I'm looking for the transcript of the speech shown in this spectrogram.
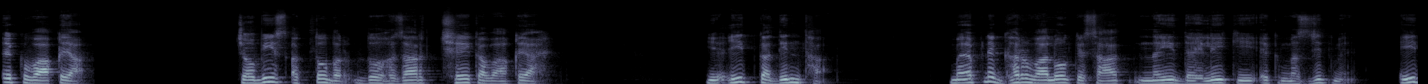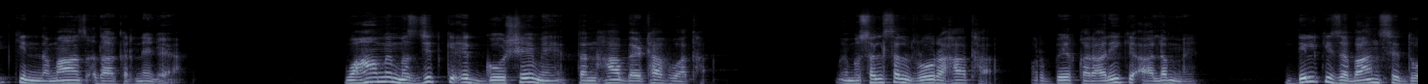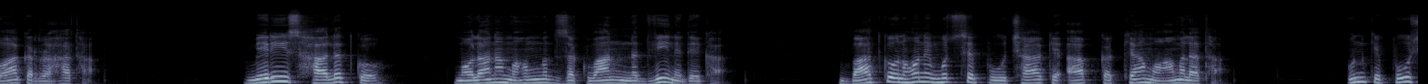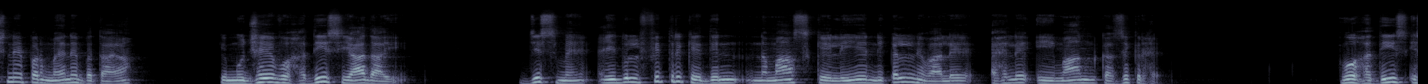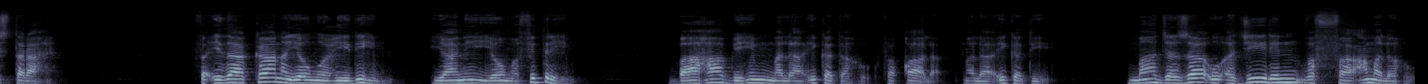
ایک واقعہ۔ چوبیس اکتوبر دو ہزار چھ کا واقعہ ہے۔ یہ عید کا دن تھا۔ میں اپنے گھر والوں کے ساتھ نئی دہلی کی ایک مسجد میں عید کی نماز ادا کرنے گیا۔ وہاں میں مسجد کے ایک گوشے میں تنہا بیٹھا ہوا تھا۔ میں مسلسل رو رہا تھا اور بے قراری کے عالم میں دل کی زبان سے دعا کر رہا تھا۔ میری اس حالت کو مولانا محمد زکوان ندوی نے دیکھا۔ بات کو انہوں نے مجھ سے پوچھا کہ آپ کا کیا معاملہ تھا۔ ان کے پوچھنے پر میں نے بتایا کہ مجھے وہ حدیث یاد آئی جس میں عید الفطر کے دن نماز کے لیے نکلنے والے اہل ایمان کا ذکر ہے۔ وہ حدیث اس طرح ہے۔ فَإِذَا كَانَ يَوْمُ عِيدِهِمْ یعنی یوم فطرہم، باہا بہم ملائکتہ فقال ملائکتی، ما جزاء اجیر وفا عملہ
